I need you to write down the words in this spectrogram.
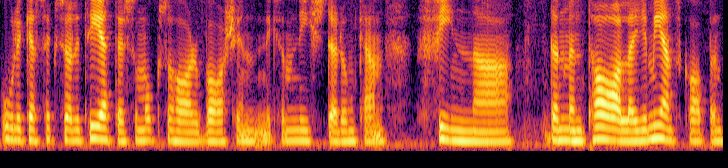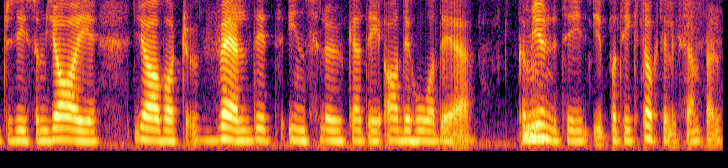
olika sexualiteter som också har varsin liksom, nisch där de kan finna den mentala gemenskapen. Precis som jag är. Jag har varit väldigt inslukad i ADHD community i- på TikTok till exempel.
